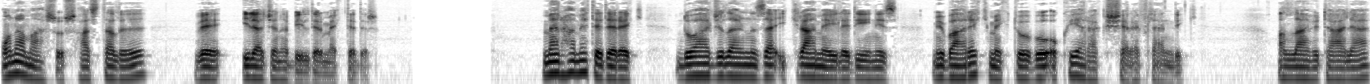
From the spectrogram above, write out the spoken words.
ona mahsus hastalığı ve ilacını bildirmektedir. Merhamet ederek duacılarınıza ikram eylediğiniz mübarek mektubu okuyarak şereflendik. Allahü Teala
